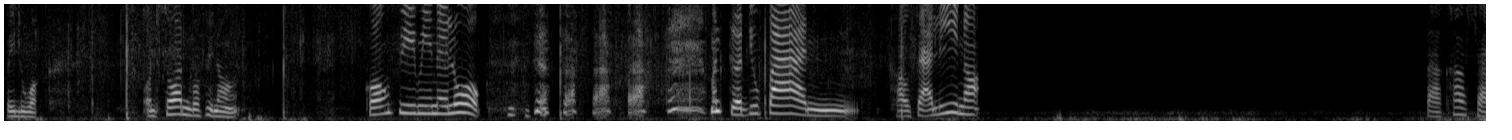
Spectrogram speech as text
ไปลวกอ่อนซ่อนบ่พี่น้องของฟรีมีในโลก มันเกิดอยู่ป่านเขาสาลีเนาะ ป่าข้าวสา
